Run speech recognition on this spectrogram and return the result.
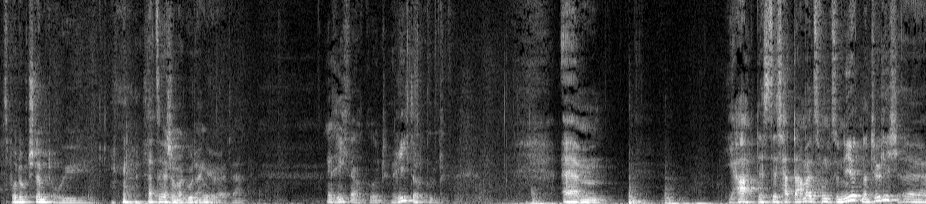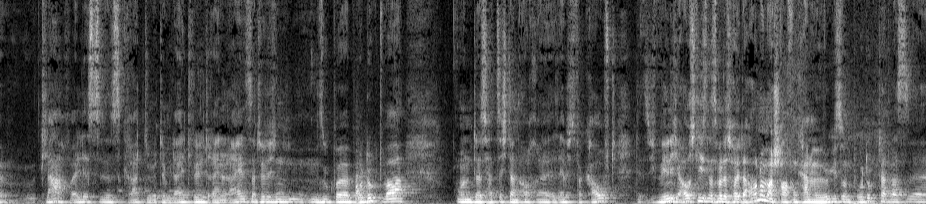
Das Produkt stimmt, ui. das hat sich ja schon mal gut angehört, ja. Riecht auch gut. Riecht auch gut. Ähm, ja, das, das hat damals funktioniert, natürlich. Äh, klar, weil das, das gerade mit dem Leitwild 301 natürlich ein, ein, super Produkt war. Und das hat sich dann auch äh, selbst verkauft. Das, ich will nicht ausschließen, dass man das heute auch nochmal schaffen kann, wenn man wirklich so ein Produkt hat, was äh,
